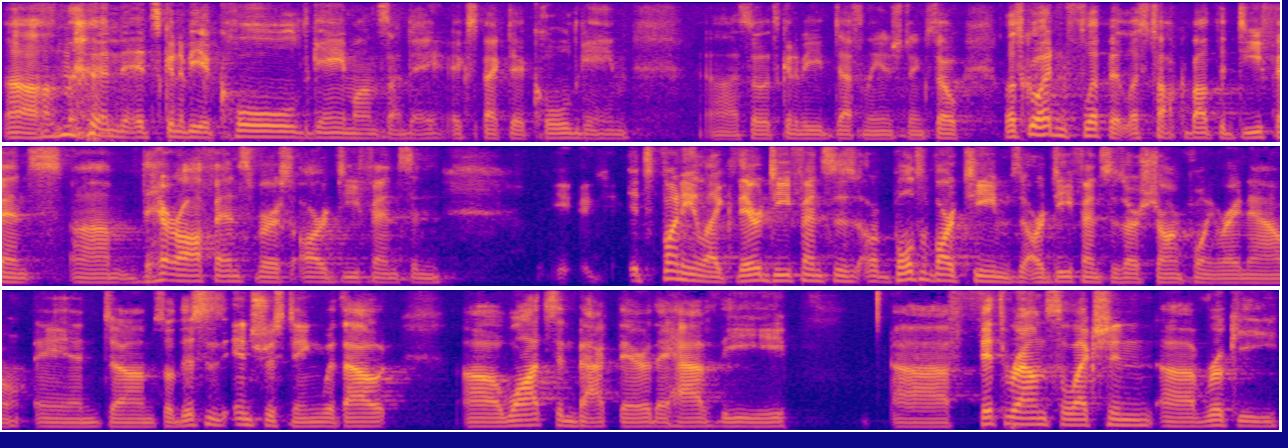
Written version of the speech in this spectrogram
Um, and it's going to be a cold game on Sunday. Expect a cold game. Uh, so it's going to be definitely interesting. So let's go ahead and flip it. Let's talk about the defense, um, their offense versus our defense. And it's funny, like their defenses are both of our teams, our defenses are strong point right now. And um, so this is interesting without uh, Watson back there. They have the uh, fifth round selection uh, rookie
